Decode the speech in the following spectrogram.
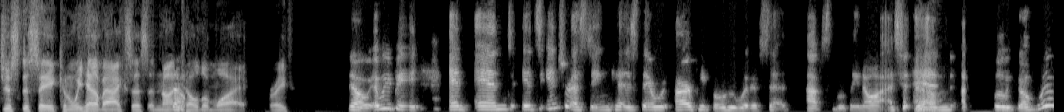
just to say, "Can we have access?" and not No. tell them why, right? No, it would be, and and it's interesting because there are people who would have said absolutely not, Yeah. and people would go, well,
